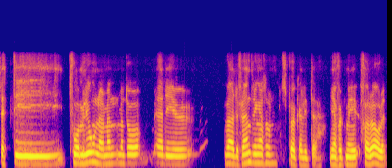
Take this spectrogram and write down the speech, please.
32 miljoner, men, men då är det ju värdeförändringar som spökar lite jämfört med förra året.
